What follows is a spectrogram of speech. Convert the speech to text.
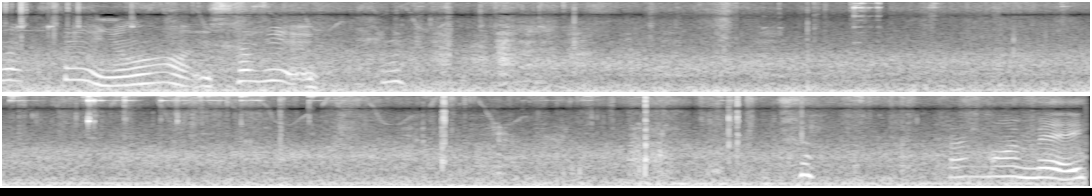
You're not doing alright, have you? Don't mind me.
